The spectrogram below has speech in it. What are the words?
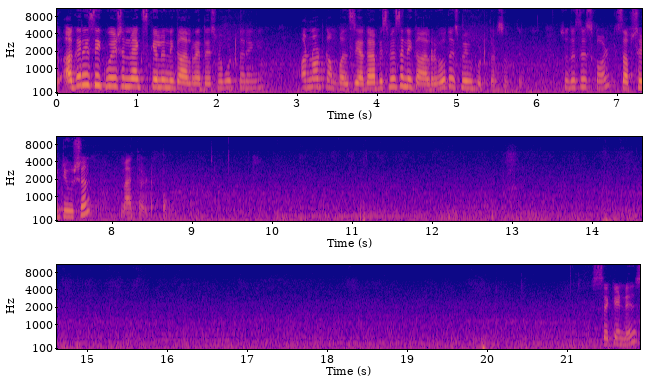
तो अगर इस इक्वेशन में एक्स के लिए निकाल रहे हैं तो इसमें पुट करेंगे। और नॉट कंपल्सरी अगर आप इसमें से निकाल रहे हो तो इसमें भी पुट कर सकते हो। So this is called substitution method second is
